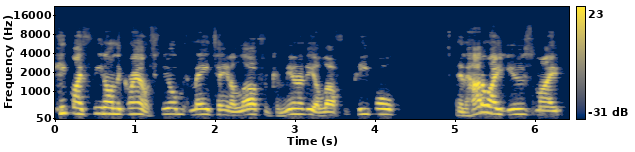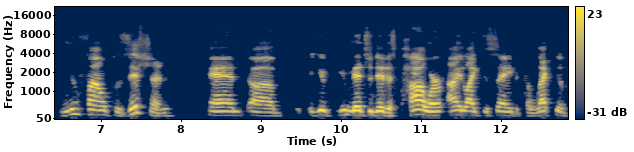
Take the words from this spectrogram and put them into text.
keep my feet on the ground, still maintain a love for community, a love for people, and how do I use my newfound position? And uh, you you mentioned it as power. I like to say the collective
